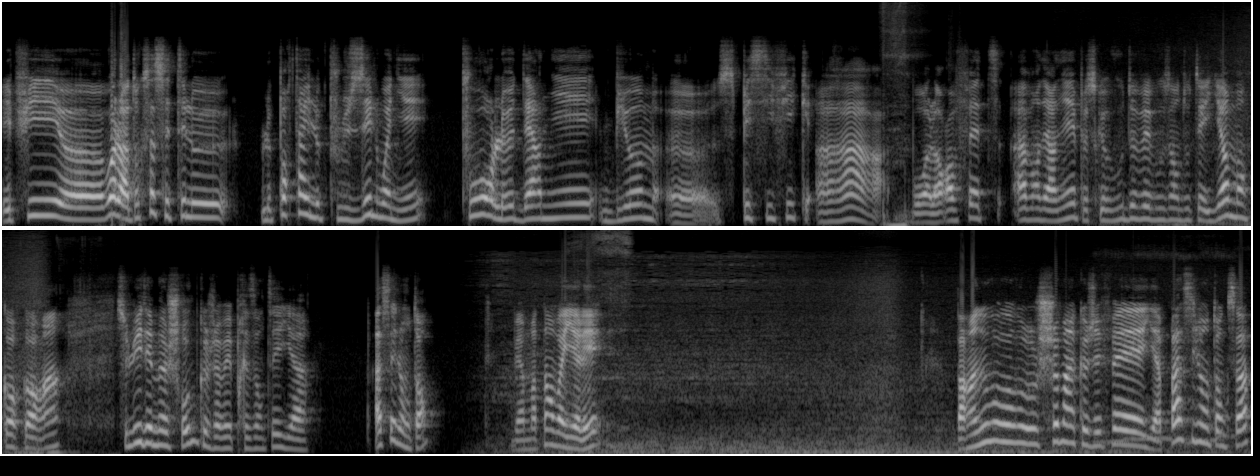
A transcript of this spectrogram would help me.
Et puis euh, voilà, donc ça c'était le, le portail le plus éloigné pour le dernier biome euh, spécifique rare. Bon alors en fait, avant-dernier, parce que vous devez vous en douter, il y en manque encore un. Celui des mushrooms que j'avais présenté il y a assez longtemps. Bien maintenant on va y aller. Par un nouveau chemin que j'ai fait il n'y a pas si longtemps que ça.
